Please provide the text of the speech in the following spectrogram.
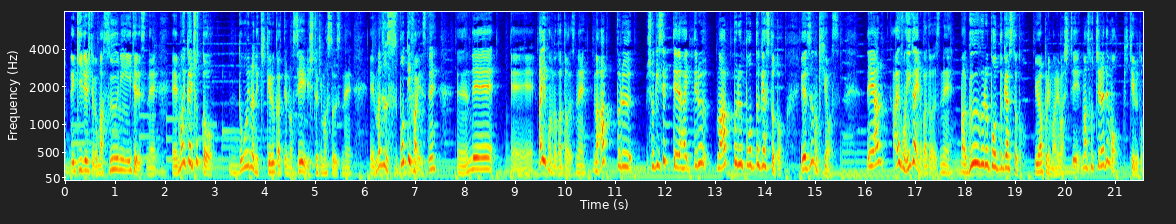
ー、で聞いてる人がまあ数人いてですね、えー、もう一回ちょっと、どういうので聞けるかっていうのを整理しときますとですね、えー、まず Spotify ですね。えー、で、えー、iPhone の方はですね、まあ、Apple、初期設定で入ってる、まあ、Apple Podcast というやつでも聞けます。で、iPhone 以外の方はですね、まあ、Google Podcast というアプリもありまして、まあ、そちらでも聞けると。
